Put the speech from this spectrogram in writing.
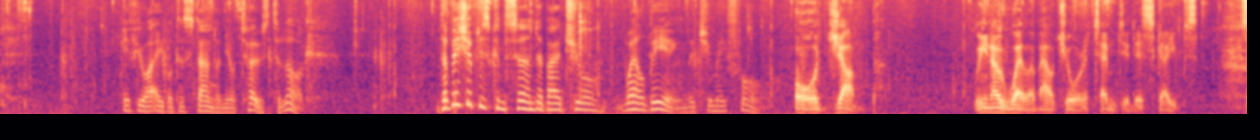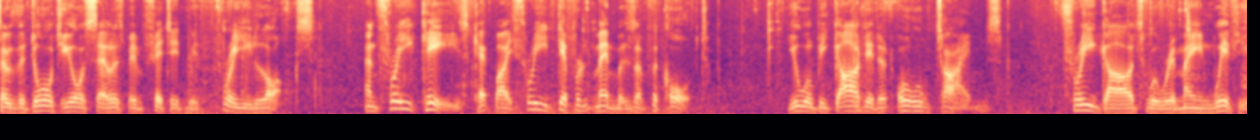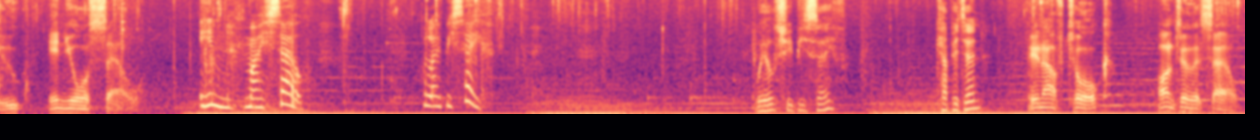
If you are able to stand on your toes to look. The bishop is concerned about your well being, that you may fall. Or jump. We know well about your attempted escapes. So the door to your cell has been fitted with three locks and three keys kept by three different members of the court. You will be guarded at all times. Three guards will remain with you in your cell. In my cell? Will I be safe? Will she be safe? Captain? Enough talk. Onto the cell.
